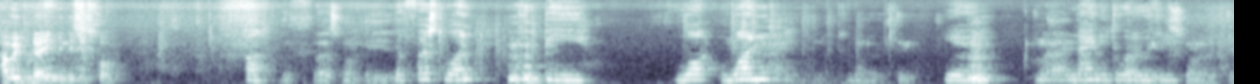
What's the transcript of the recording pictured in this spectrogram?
How will you put that in indices form? oh, The first one is the first one Mm-hmm. could be what one, nine to one over three. yeah, Hmm? Nine, Nine into into one over brackets, one over three.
